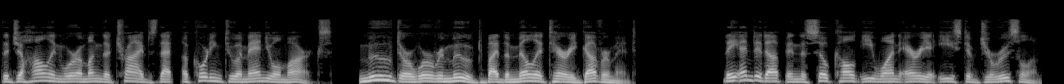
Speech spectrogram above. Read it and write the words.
the Jahalin were among the tribes that, according to Emanuel Marx, moved or were removed by the military government. They ended up in the so-called E1 area east of Jerusalem.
